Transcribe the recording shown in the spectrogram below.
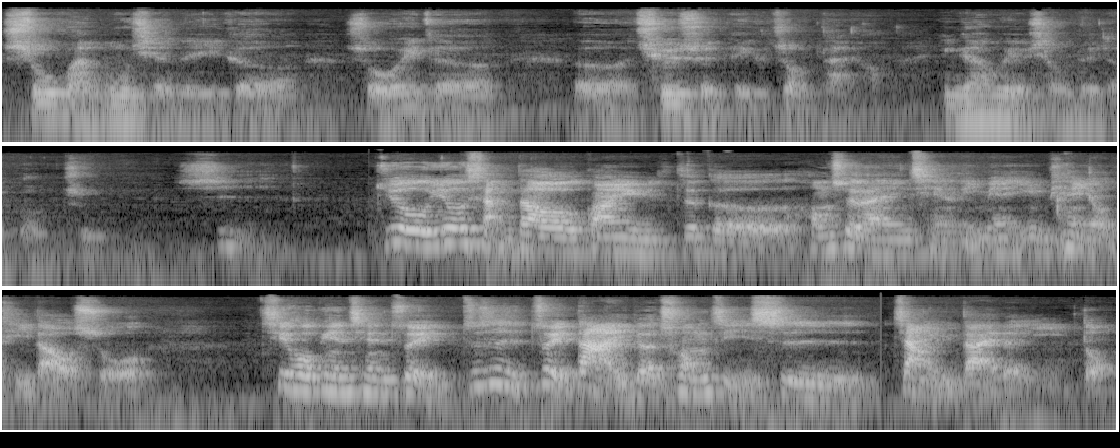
舒缓目前的一个所谓的呃缺水的一个状态啊，应该会有相对的帮助。是，就又想到关于这个洪水来临前里面影片有提到说，气候变迁最就是最大一个冲击是降雨带的移动。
